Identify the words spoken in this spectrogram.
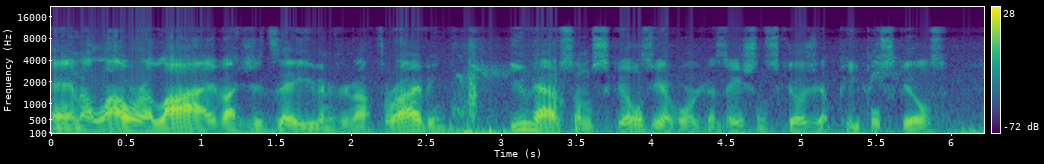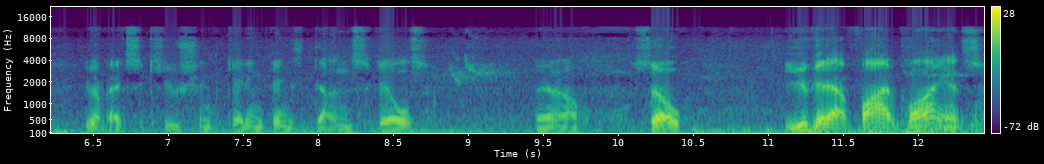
and allow or alive, I should say, even if you're not thriving, you have some skills. You have organizational skills, you have people skills, you have execution, getting things done skills, you know. So you could have five clients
